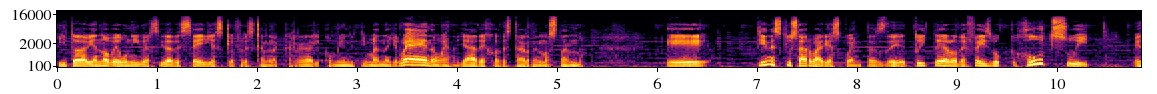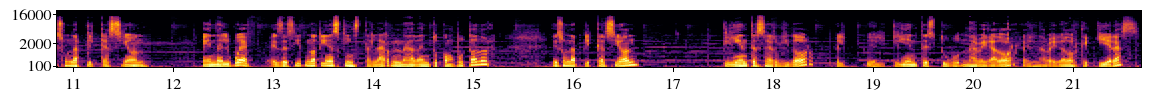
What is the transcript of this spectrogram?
y todavía no veo universidades serias que ofrezcan la carrera del community manager. Bueno, bueno, ya dejo de estar denostando. Eh, tienes que usar varias cuentas de Twitter o de Facebook. Hootsuite es una aplicación en el web, es decir, no tienes que instalar nada en tu computador. Es una aplicación cliente-servidor, el, el, cliente es tu navegador, el navegador que quieras.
